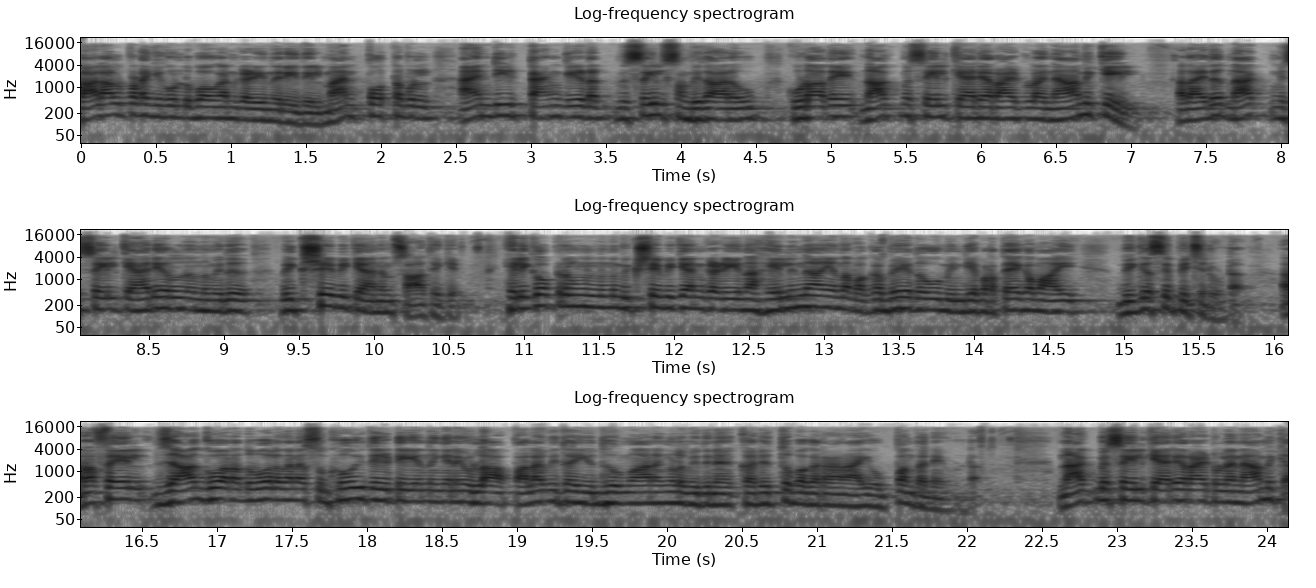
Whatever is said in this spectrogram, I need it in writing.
കാലാൾപ്പടയ്ക്ക് കൊണ്ടുപോകാൻ കഴിയുന്ന രീതിയിൽ man portable anti tank guided missile സംവിധാനവും കൂടാതെ നാഗ് മിസൈൽ കാരിയർ ആയിട്ടുള്ള നാമിക്കയിൽ അതായത് നാഗ് മിസൈൽ കാരിയറിൽ നിന്നും ഇത് വിക്ഷേപിക്കാനും സാധിക്കും. ഹെലികോപ്റ്ററിൽ നിന്നും വിക്ഷേപിക്കാൻ കഴിയുന്ന ഹെലിന എന്ന വകഭേദവും ഇന്ത്യ പ്രത്യേകമായി വികസിപ്പിച്ചിട്ടുണ്ട്. റഫേൽ ജാഗ്വാർ അതുപോലെ തന്നെ സുഖോയ് തേട്ടി എന്നിങ്ങനെയുള്ള പലവിധ യുദ്ധവിമാനങ്ങളും ഇതിന് കരുത്തു പകരാനായി ഒപ്പം തന്നെയുണ്ട്. നാഗ് മിസൈൽ കാരിയറായിട്ടുള്ള നാമിക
